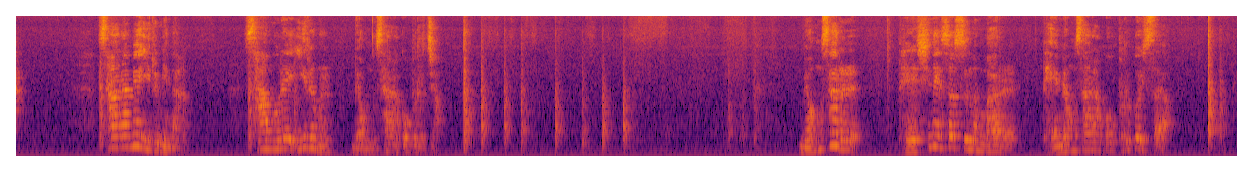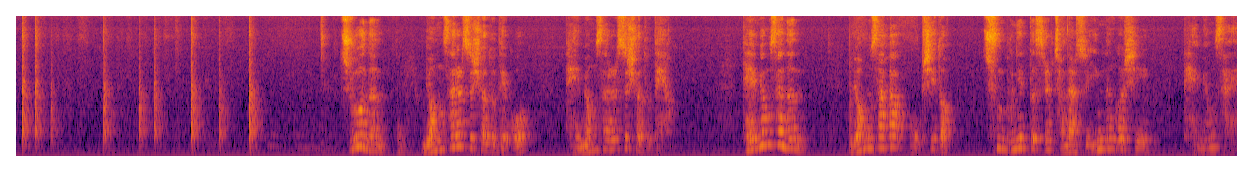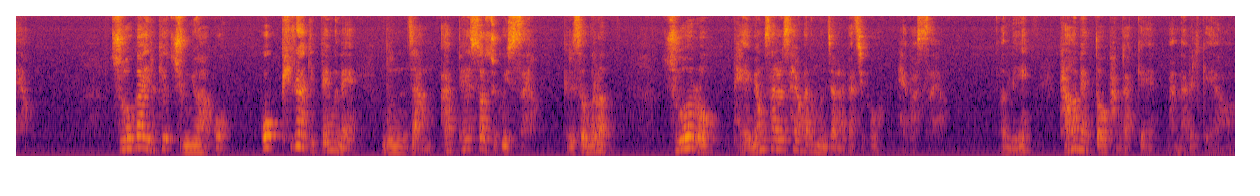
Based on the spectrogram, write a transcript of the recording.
사람의 이름이나 사물의 이름을 명사라고 부르죠. 명사를 대신해서 쓰는 말을 대명사라고 부르고 있어요. 주어는 명사를 쓰셔도 되고 대명사를 쓰셔도 돼요. 대명사는 명사가 없이도 충분히 뜻을 전할 수 있는 것이 대명사예요. 주어가 이렇게 중요하고 꼭 필요하기 때문에 문장 앞에 써주고 있어요. 그래서 오늘은 주어로 대명사를 사용하는 문장을 가지고 해봤어요. 언니, 다음에 또 반갑게 만나 뵐게요.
